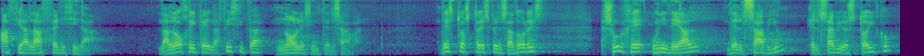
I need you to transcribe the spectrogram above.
hacia la felicidad. La lógica y la física no les interesaban. De estos tres pensadores surge un ideal del sabio, el sabio estoico,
